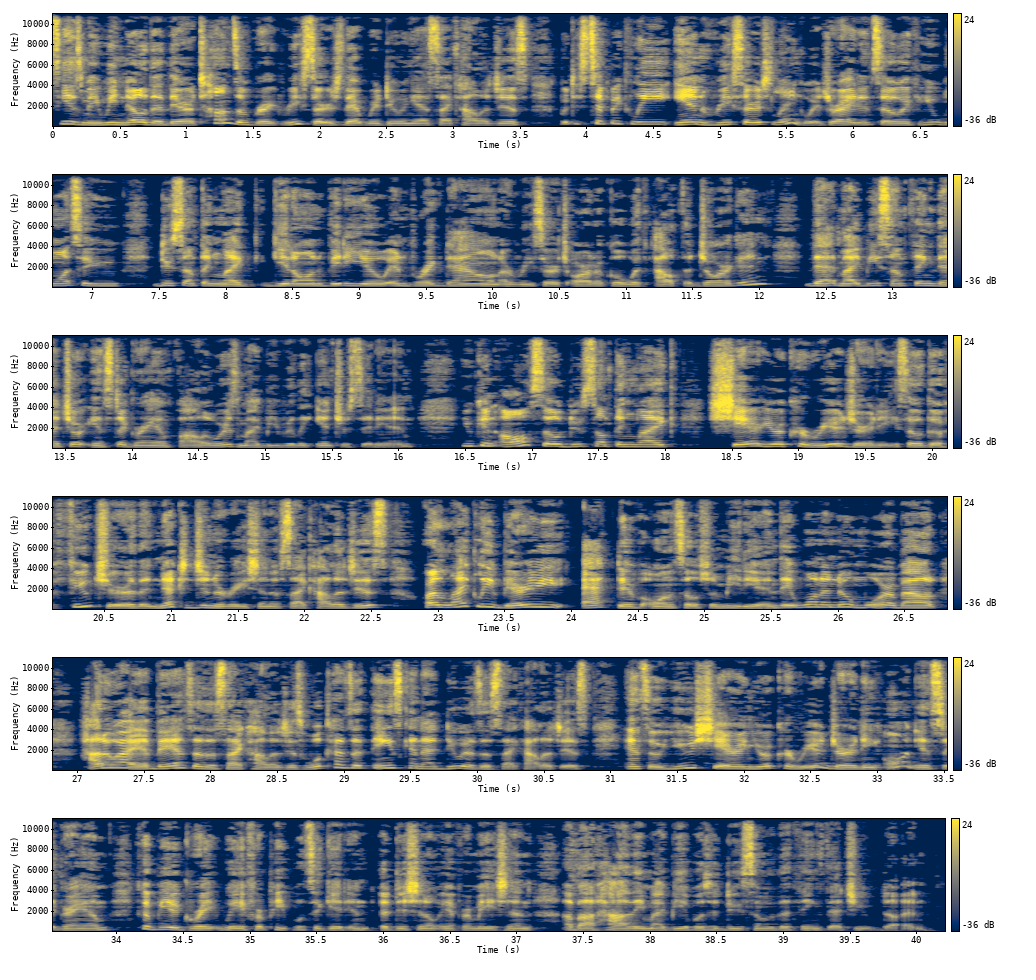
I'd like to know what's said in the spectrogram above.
excuse me, we know that there are tons of great research that we're doing as psychologists, but it's typically in research language, right? And so if you want to do something like get on video and break down a research article without the jargon, that might be something that your Instagram followers might be really interested in. You can also do something like share your career journey. So the future, the next generation of psychologists are likely very active on social media and they want to know more about how do I advance as a psychologist? What kinds of things can I do as a psychologist. And so you sharing your career journey on Instagram could be a great way for people to get in additional information about how they might be able to do some of the things that you've done.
